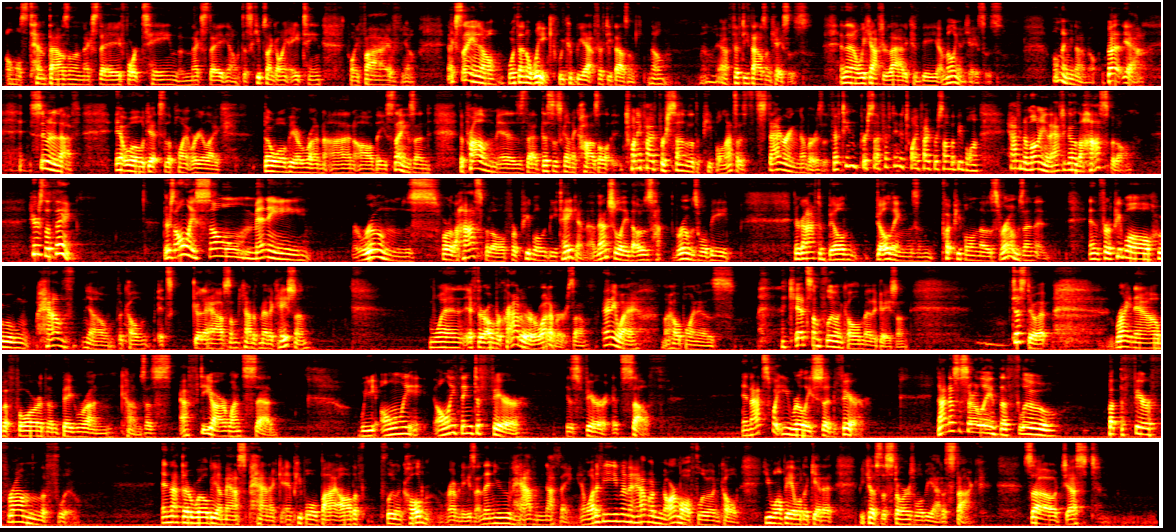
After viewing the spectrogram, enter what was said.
almost 10,000 the next day, 14, the next day, you know, just keeps on going 18, 25, you know. Next thing you know, within a week, we could be at 50,000, no, no, yeah, 50,000 cases. And then a week after that, it could be a million cases. Well, maybe not a million, but yeah, soon enough, it will get to the point where you're like, there will be a run on all these things. And the problem is that this is going to cause 25% of the people, and that's a staggering number, is it 15%, 15 to 25% of the people have pneumonia. They have to go to the hospital. Here's the thing. There's only so many rooms for the hospital for people to be taken. Eventually those rooms will be, they're going to have to build buildings and put people in those rooms and and for people who have, you know, the cold, it's good to have some kind of medication when if they're overcrowded or whatever. So anyway, my whole point is get some flu and cold medication. Just do it right now before the big run comes. As FDR once said, we only only thing to fear is fear itself. And that's what you really should fear. Not necessarily the flu, but the fear from the flu. And that there will be a mass panic and people will buy all the flu and cold remedies and then you have nothing. And what if you even have a normal flu and cold? You won't be able to get it because the stores will be out of stock. So just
